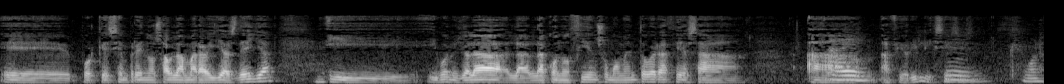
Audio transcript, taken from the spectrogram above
eh, porque siempre nos habla maravillas de ella. Y, y bueno, yo la, la, la conocí en su momento gracias a, a, A Fiorilli, sí, sí, Mm. sí. Bueno.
